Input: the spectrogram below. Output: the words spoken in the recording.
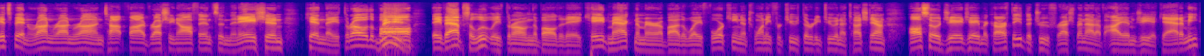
it's been run, run, run, top five rushing offense in the nation. Can they throw the ball? Man. They've absolutely thrown the ball today. Cade McNamara, by the way, 14 to 20 for 232 and a touchdown. Also, J.J. McCarthy, the true freshman out of IMG Academy,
